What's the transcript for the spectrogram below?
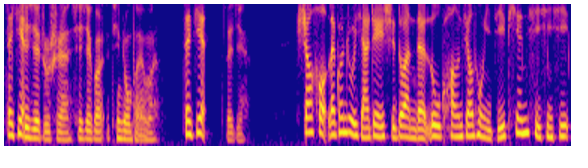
再见，谢谢主持人，谢谢观听众朋友们，再见，再见。稍后来关注一下这一时段的路况、交通以及天气信息。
